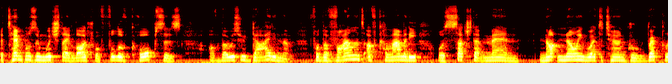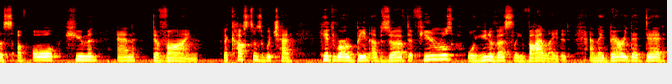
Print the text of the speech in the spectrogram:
The temples in which they lodged were full of corpses of those who died in them, for the violence of calamity was such that men, not knowing where to turn, grew reckless of all human and divine. The customs which had hitherto been observed at funerals or universally violated, and they buried their dead,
